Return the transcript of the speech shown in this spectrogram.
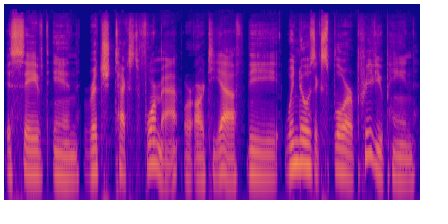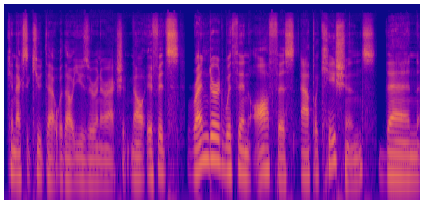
is saved in rich text format or RTF, the Windows Explorer preview pane can execute that without user interaction. Now, if it's rendered within Office applications, then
